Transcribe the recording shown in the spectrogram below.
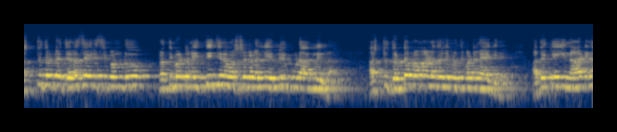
ಅಷ್ಟು ದೊಡ್ಡ ಜನ ಸೇರಿಸಿಕೊಂಡು ಪ್ರತಿಭಟನೆ ಇತ್ತೀಚಿನ ವರ್ಷಗಳಲ್ಲಿ ಎಲ್ಲಿಯೂ ಕೂಡ ಆಗಲಿಲ್ಲ. ಅಷ್ಟು ದೊಡ್ಡ ಪ್ರಮಾಣದಲ್ಲಿ ಪ್ರತಿಭಟನೆ ಆಗಿದೆ. ಅದಕ್ಕೆ ಈ ನಾಡಿನ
